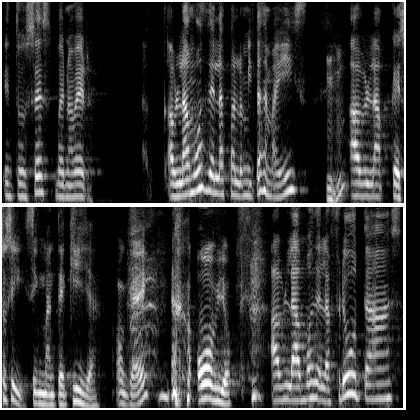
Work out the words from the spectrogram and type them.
Entonces, bueno, a ver, hablamos de las palomitas de maíz, habla, que eso sí, sin mantequilla, ¿ok? Obvio. Hablamos de las frutas,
